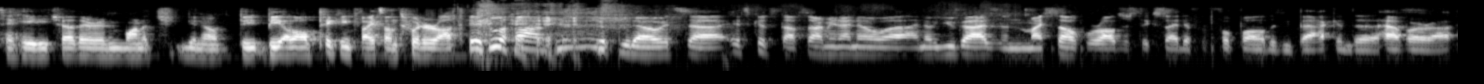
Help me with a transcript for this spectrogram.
to hate each other and want to, you know, be, be all picking fights on Twitter all day long. you know, it's uh, it's good stuff. So I mean, I know uh, I know you guys and myself, we're all just excited for football to be back and to have our uh,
